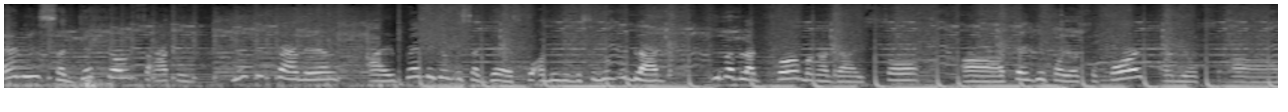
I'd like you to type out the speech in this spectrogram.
any suggestion sa ating YouTube channel ay pwede nyo i-suggest kung ano yung gusto nyo i-vlog iba-vlog ko mga guys. So, uh, thank you for your support and your uh,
